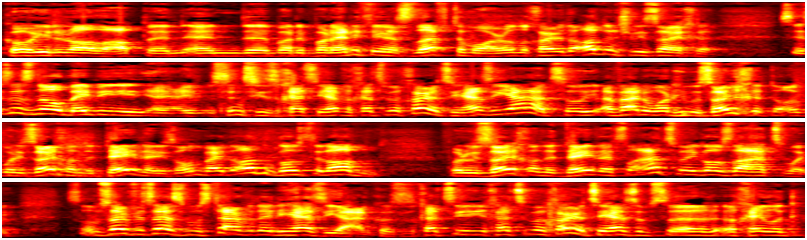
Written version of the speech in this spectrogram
go eat it all up, and and uh, but but anything that's left tomorrow, the Adin should be Zeichen. So he says no, maybe uh, since he's Chetzi Ev Chetzi he has a yad. So Avad what he was Zeichen, what he's Zeichen on the day that he's owned by the Adin goes to the Adin. But he was on the day that's Latzmai goes Latzmai. So Sefer says Mustafa that he has a yad because Chetzi Chetzi he has a, a chelik.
